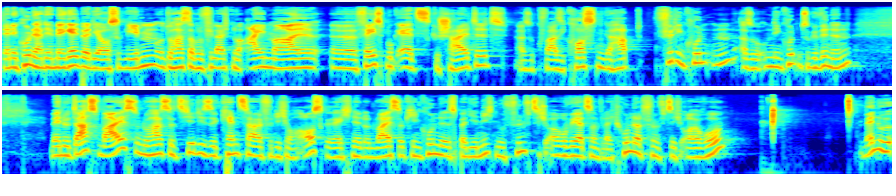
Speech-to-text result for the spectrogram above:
Denn der Kunde hat ja mehr Geld bei dir ausgegeben und du hast aber vielleicht nur einmal äh, Facebook-Ads geschaltet, also quasi Kosten gehabt für den Kunden, also um den Kunden zu gewinnen. Wenn du das weißt und du hast jetzt hier diese Kennzahl für dich auch ausgerechnet und weißt, okay, ein Kunde ist bei dir nicht nur 50 Euro wert, sondern vielleicht 150 Euro, wenn du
